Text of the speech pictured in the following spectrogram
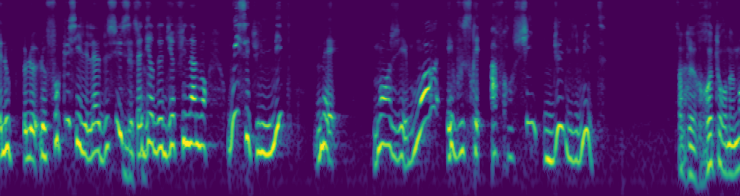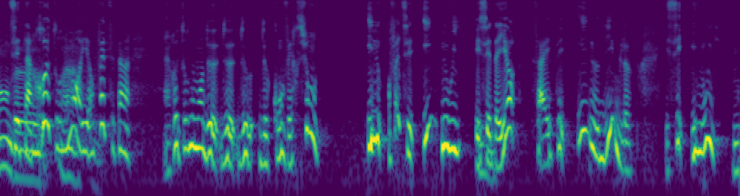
le, focus, il est là-dessus. C'est-à-dire de dire finalement, oui, c'est une limite, mais mangez moi et vous serez affranchi d'une limite. Une sorte de retournement. C'est un retournement. Et en fait, c'est un, un retournement de, de, conversion. en fait, c'est inouï. Et c'est mm. d'ailleurs, ça a été inaudible. Et c'est inouï. Mm.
